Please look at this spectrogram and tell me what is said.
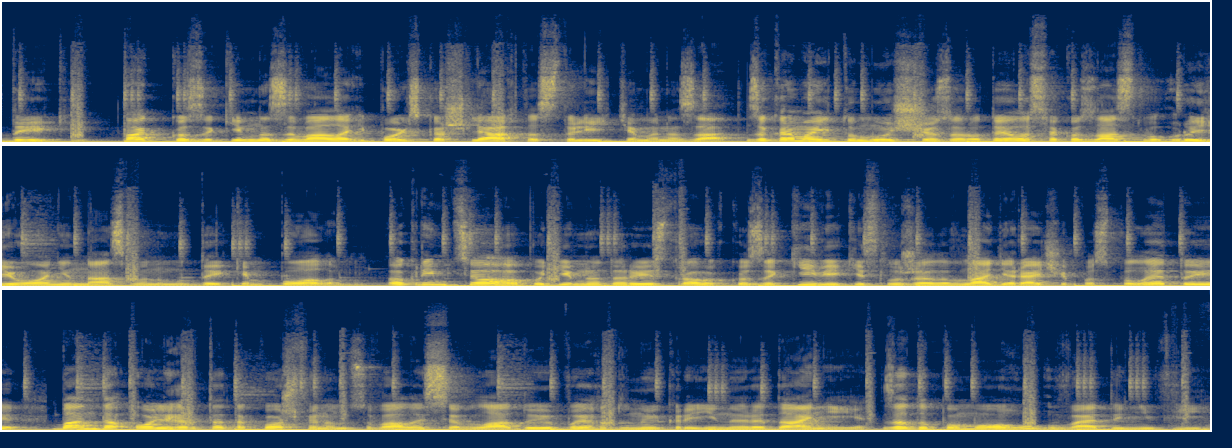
дикі. Так козаків називала і польська шляхта століттями назад, зокрема й тому, що зародилося козацтво у регіоні, названому Диким полем. Окрім цього, подібно до реєстрових козаків, які служили владі Речі Посполитої, банда Ольгерта також фінансувалася владою вигаданої країни Реданії за допомогу у веденні війн.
